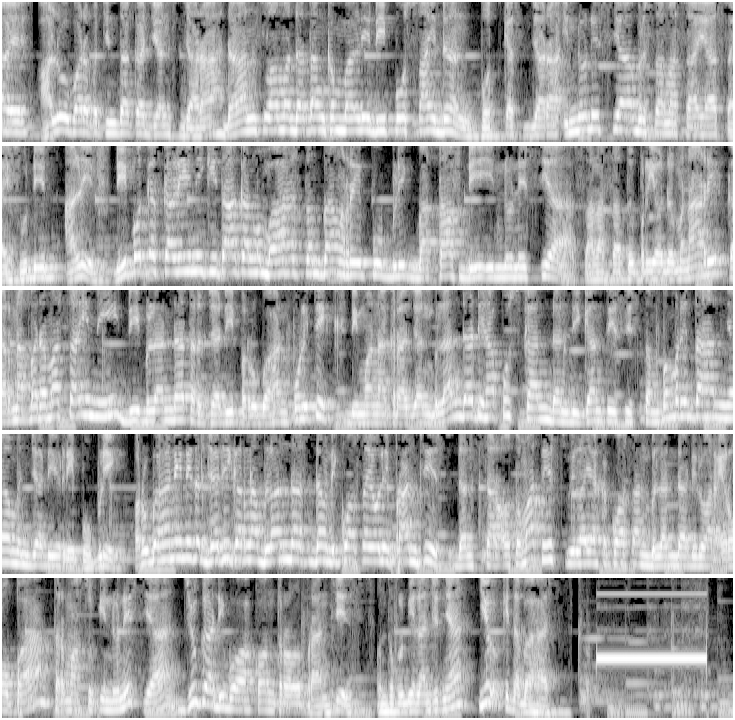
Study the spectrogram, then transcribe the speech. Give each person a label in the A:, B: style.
A: Hai, halo para pecinta kajian sejarah dan selamat datang kembali di Poseidon, podcast sejarah Indonesia bersama saya Saifuddin Alif. Di podcast kali ini kita akan membahas tentang Republik Batav di Indonesia. Salah satu periode menarik karena pada masa ini di Belanda terjadi perubahan politik di mana kerajaan Belanda dihapuskan dan diganti sistem pemerintahannya menjadi republik. Perubahan ini terjadi karena Belanda sedang dikuasai oleh Prancis dan secara otomatis wilayah kekuasaan Belanda di luar Eropa Indonesia, juga di bawah kontrol Prancis. Untuk lebih lanjutnya, yuk kita bahas.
